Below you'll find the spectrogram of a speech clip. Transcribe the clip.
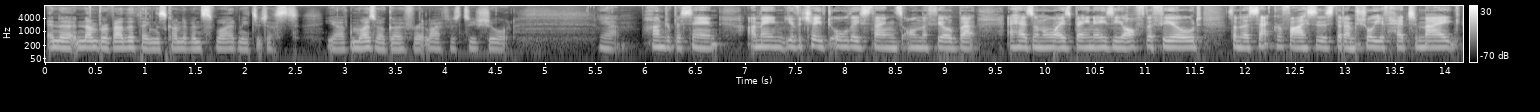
and a number of other things kind of inspired me to just yeah, I might as well go for it. Life is too short. Yeah, 100%. I mean, you've achieved all these things on the field, but it hasn't always been easy off the field. Some of the sacrifices that I'm sure you've had to make,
